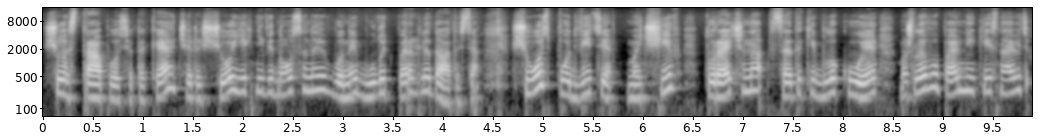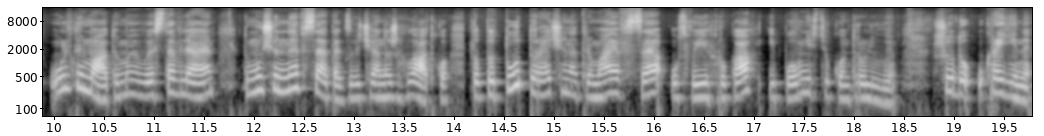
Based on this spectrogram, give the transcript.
Щось трапилося таке, через що їхні відносини вони будуть переглядатися. Щось по двіці мечів Туреччина все-таки блокує, можливо, певні якісь навіть ультиматуми виставляє, тому що не все так, звичайно ж, гладко. Тобто тут Туреччина тримає все у своїх руках і повністю контролює. Щодо України,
